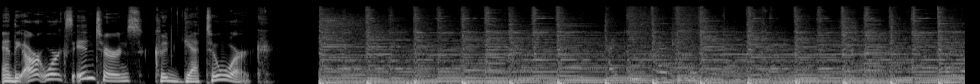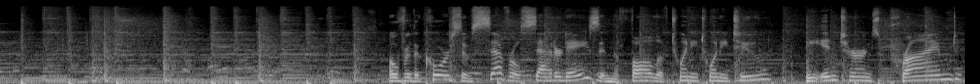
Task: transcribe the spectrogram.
and the Artworks interns could get to work. Over the course of several Saturdays in the fall of 2022, the interns primed,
